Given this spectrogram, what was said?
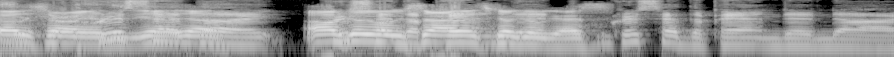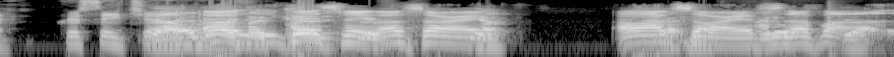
Oh, oh, sorry. Chris yeah, had yeah. the Oh, Chris go, had go, the sorry, let's go, go, guys. Chris had the patented uh, Chris H. Yeah, I- L. I- Oh, Chris, plan- babe, I'm sorry. Yeah. Oh, I'm Yeah, sorry. I I'm, don't-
